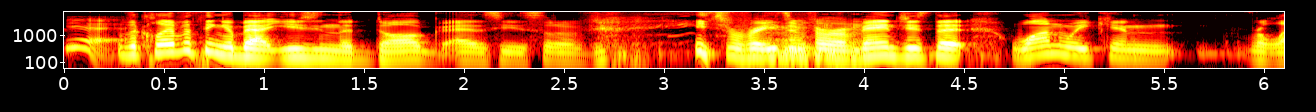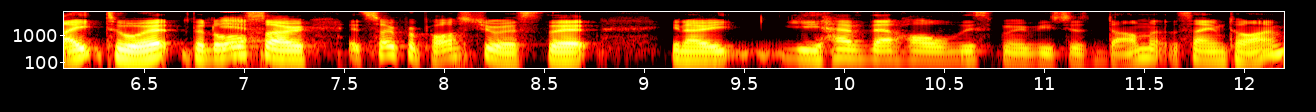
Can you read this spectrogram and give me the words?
yeah, The clever thing about using the dog as his sort of his reason for revenge is that one we can relate to it, but Yeah. also it's so preposterous that you know you have that whole this movie's just dumb at the same time.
